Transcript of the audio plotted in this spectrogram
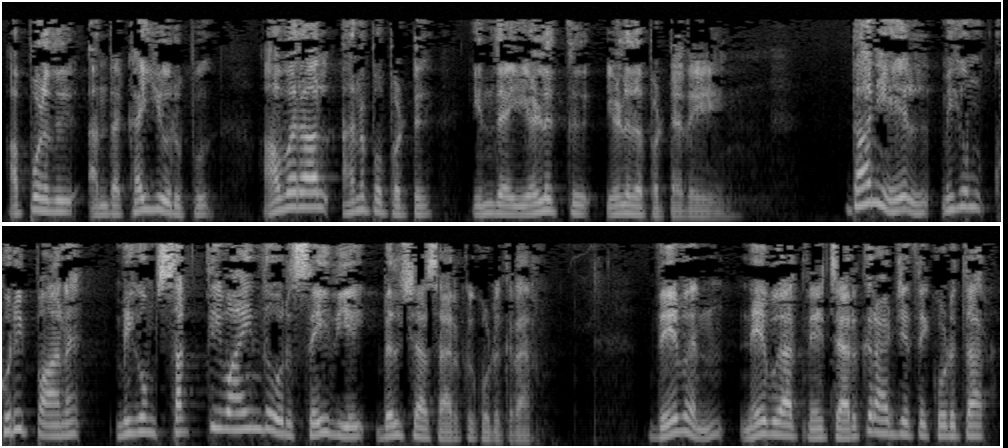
அப்பொழுது அந்த கையுறுப்பு அவரால் அனுப்பப்பட்டு இந்த எழுத்து எழுதப்பட்டது. தானியல் மிகவும் குறிப்பான மிகவும் சக்தி வாய்ந்த ஒரு செய்தியை பெல்ஷாசாருக்கு கொடுக்கிறார். தேவன் நேபுகாத் நேச்சாருக்கு ராஜ்யத்தை கொடுத்தார்.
